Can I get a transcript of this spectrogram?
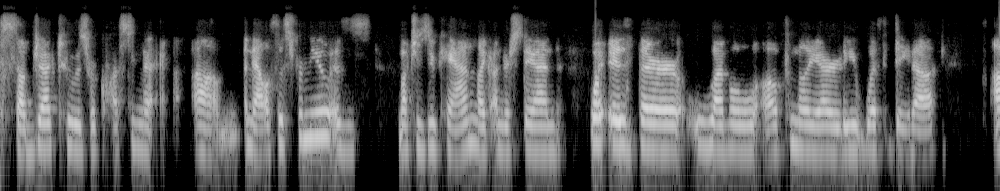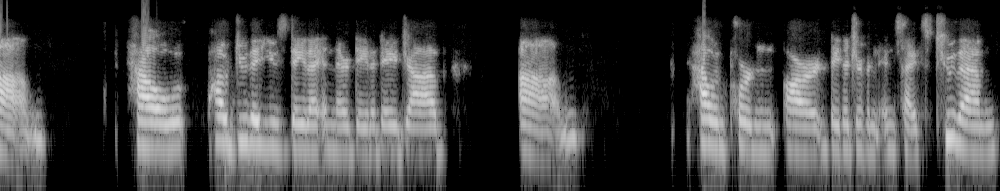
subject who is requesting the um, analysis from you as much as you can. Like understand what is their level of familiarity with data, um, how how do they use data in their day to day job, um, how important are data driven insights to them,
